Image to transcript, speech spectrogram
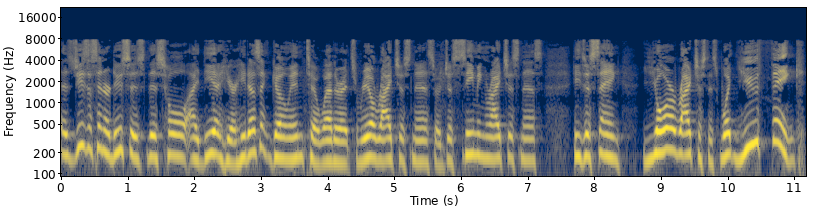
as Jesus introduces this whole idea here, he doesn't go into whether it's real righteousness or just seeming righteousness. He's just saying, your righteousness, what you think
